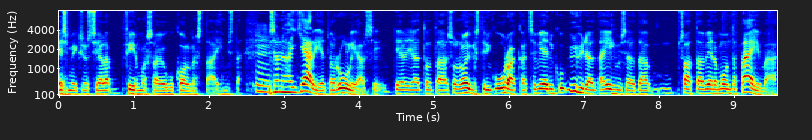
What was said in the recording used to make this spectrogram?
esimerkiksi jos siellä firmassa on joku 300 ihmistä, mm. niin se on ihan järjetön ruljanssi. Ja, ja tota, se on oikeasti niin kuin urakka, että se vie niin kuin yhdeltä ihmiseltä, saattaa viedä monta päivää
